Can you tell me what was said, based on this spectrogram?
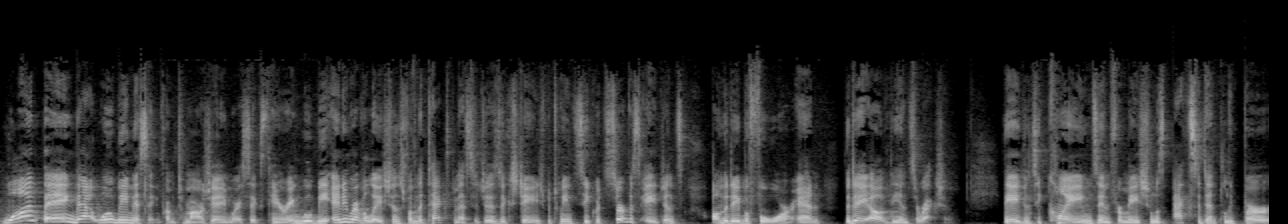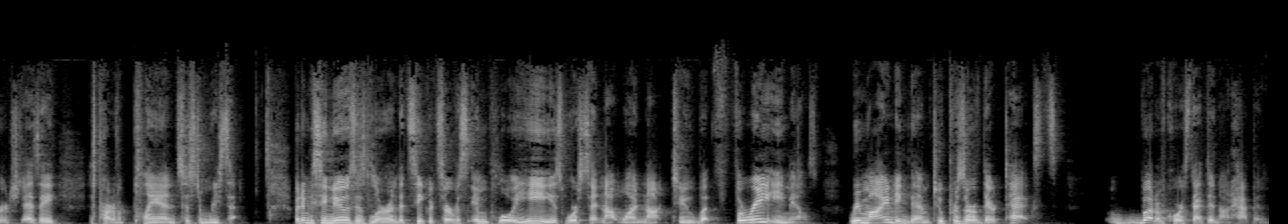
One thing that will be missing from tomorrow's January 6th hearing will be any revelations from the text messages exchanged between Secret Service agents on the day before and the day of the insurrection. The agency claims information was accidentally purged as a as part of a planned system reset. But NBC News has learned that Secret Service employees were sent not one, not two, but three emails reminding them to preserve their texts. But of course, that did not happen.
